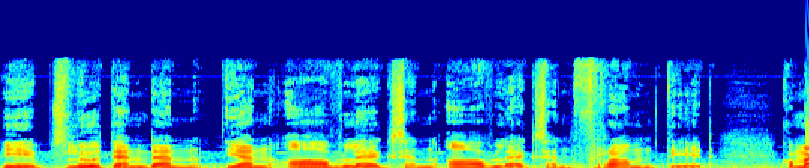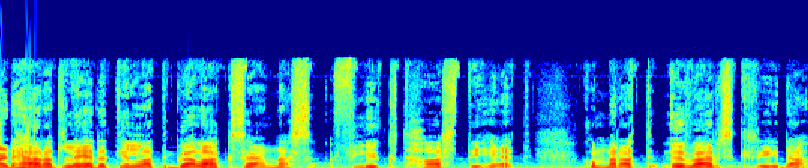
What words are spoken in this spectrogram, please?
I slutänden i en avlägsen, avlägsen framtid kommer det här att leda till att galaxernas flykthastighet kommer att överskrida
